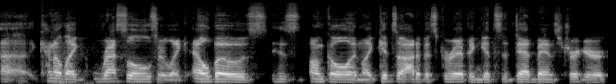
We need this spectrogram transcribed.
uh, kind of like wrestles or like elbows his uncle and like gets out of his grip and gets the dead man's trigger.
